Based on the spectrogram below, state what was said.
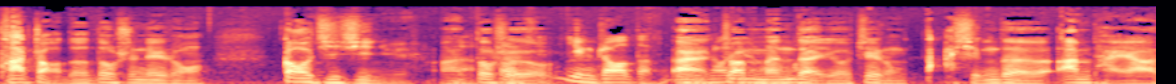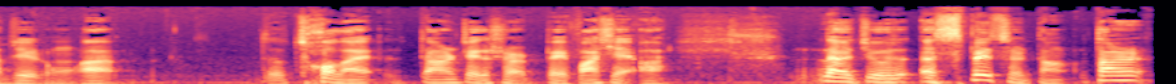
他找的都是那种高级妓女啊，都是有应招的，哎，专门的有这种大型的安排啊，这种啊，后来当然这个事儿被发现啊。那就是呃，Spitzer 当当然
